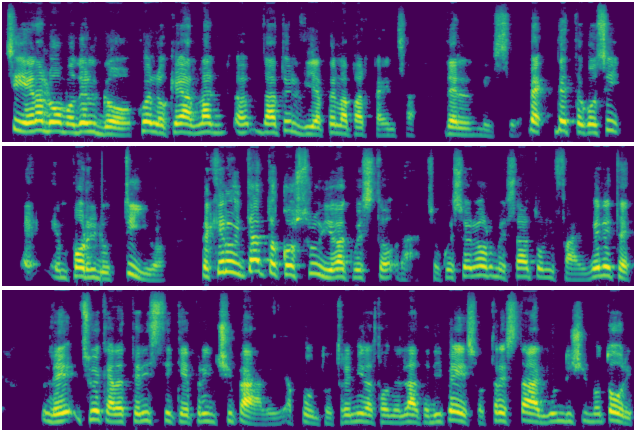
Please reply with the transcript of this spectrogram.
sì, era l'uomo del Go, quello che ha dato il via per la partenza del missile. Beh, detto così è un po' riduttivo, perché lui intanto costruiva questo razzo, questo enorme Saturn V. Vedete, le sue caratteristiche principali, appunto 3.000 tonnellate di peso, 3 stadi, 11 motori,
